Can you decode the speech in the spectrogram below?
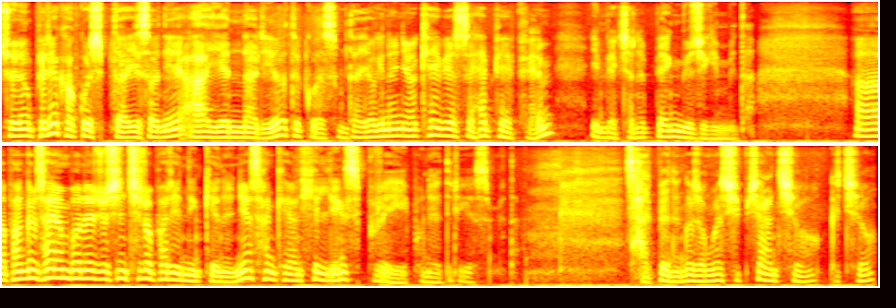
조영필의 갖고 싶다 이선희의 아 옛날이요 듣고 왔습니다. 여기는요 KBS 해피 FM 임백천의 백뮤직입니다. 아, 방금 사연 보내주신 7582님께는요 상쾌한 힐링 스프레이 보내드리겠습니다. 살 빼는 거 정말 쉽지 않죠. 그렇죠?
